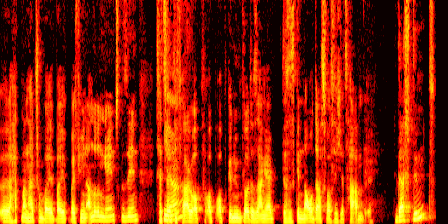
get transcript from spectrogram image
äh, hat man halt schon bei, bei, bei vielen anderen Games gesehen. Ist jetzt Ja. halt die Frage, ob, ob, ob genügend Leute sagen, ja, das ist genau das, was ich jetzt haben will. Das stimmt.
